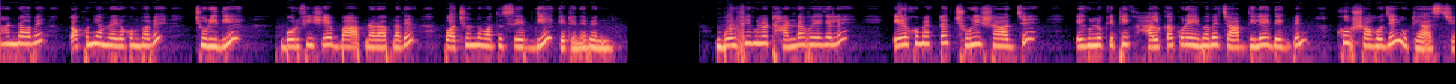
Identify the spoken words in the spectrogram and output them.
ঠান্ডা হবে তখনই আমরা এরকমভাবে ছুরি দিয়ে বরফি শেপ বা আপনারা আপনাদের পছন্দ মতো শেপ দিয়ে কেটে নেবেন। বরফিগুলো ঠান্ডা হয়ে গেলে এরকম একটা ছুরির সাহায্যে এগুলোকে ঠিক হালকা করে এইভাবে চাপ দিলেই দেখবেন খুব সহজেই উঠে আসছে।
